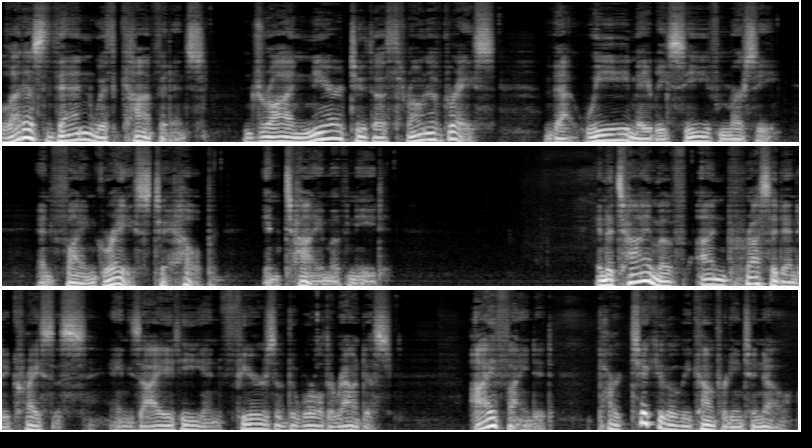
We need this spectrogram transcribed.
Let us then with confidence draw near to the throne of grace that we may receive mercy and find grace to help in time of need. In a time of unprecedented crisis, anxiety, and fears of the world around us, I find it particularly comforting to know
